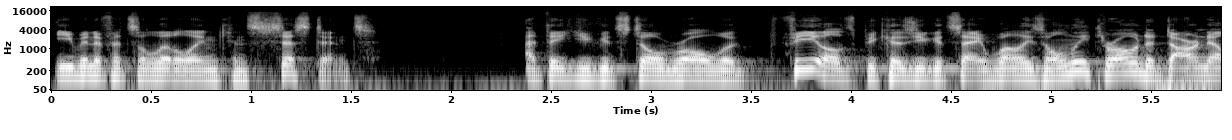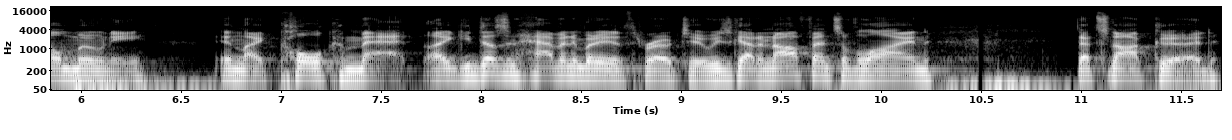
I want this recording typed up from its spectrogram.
even if it's a little inconsistent, I think you could still roll with Fields because you could say, well, he's only throwing to Darnell Mooney and like Cole Kmet. Like he doesn't have anybody to throw to. He's got an offensive line that's not good.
